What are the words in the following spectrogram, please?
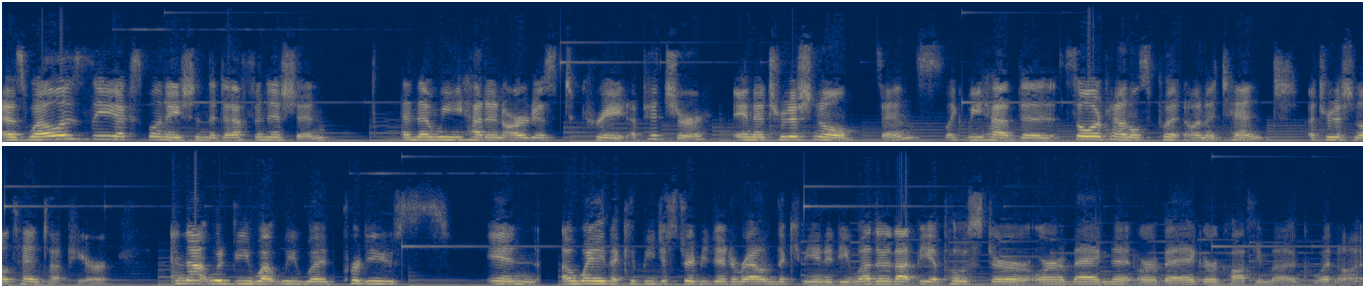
as well as the explanation, the definition, and then we had an artist create a picture in a traditional sense. Like we had the solar panels put on a tent, a traditional tent up here. And that would be what we would produce in a way that could be distributed around the community, whether that be a poster or a magnet or a bag or a coffee mug, whatnot.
